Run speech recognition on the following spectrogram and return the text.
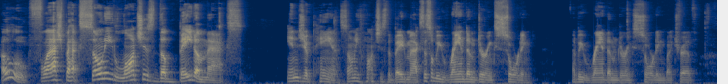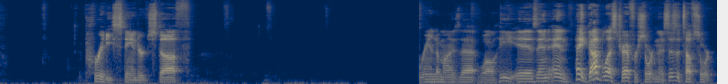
Oh, flashback. Sony launches the Betamax in Japan. Sony launches the Betamax. This will be random during sorting. That'd be random during sorting by Trev. Pretty standard stuff. Randomize that while he is. And, and hey, God bless Trev for sorting this. This is a tough sort.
